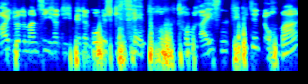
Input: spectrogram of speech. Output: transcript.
heute würde man sich natürlich pädagogisch gesehen drum, drum reißen. Wie bitte nochmal?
